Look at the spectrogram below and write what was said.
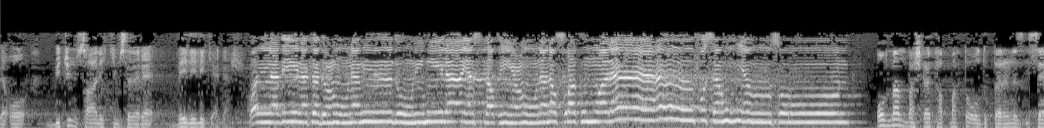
Ve o bütün salih kimselere velilik eder. والذين تدعون من دونه لا يستطيعون نصركم ولا أنفسهم ينصرون Ondan başka tapmakta olduklarınız ise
